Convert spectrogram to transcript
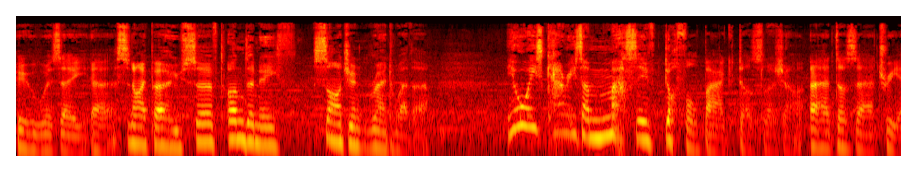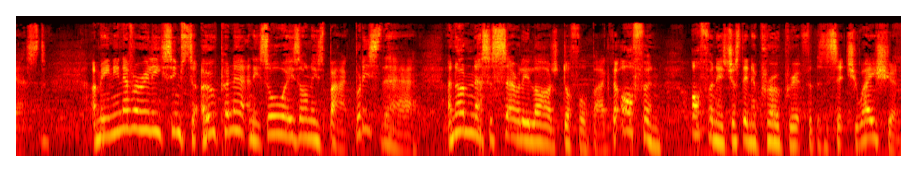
who was a uh, sniper who served underneath Sergeant Redweather. He always carries a massive duffel bag, does Lajhan, uh, does uh, Trieste. I mean, he never really seems to open it, and it's always on his back, but it's there. An unnecessarily large duffel bag that often, often is just inappropriate for the situation.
